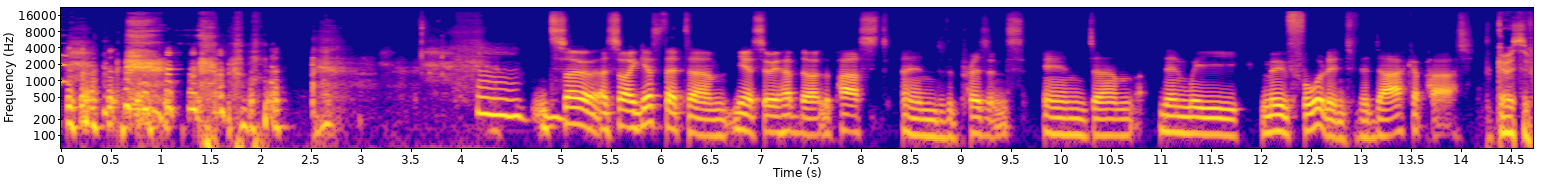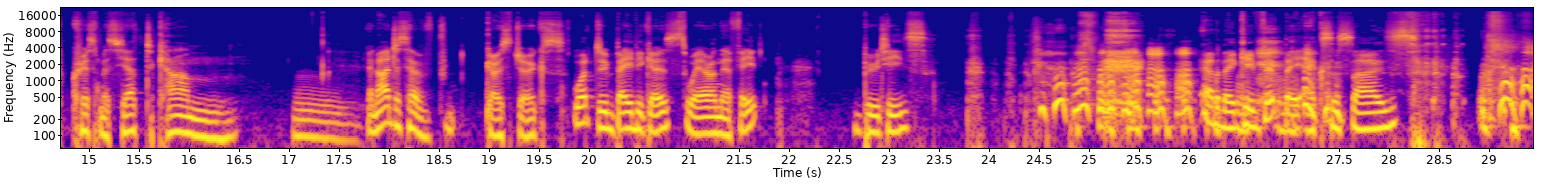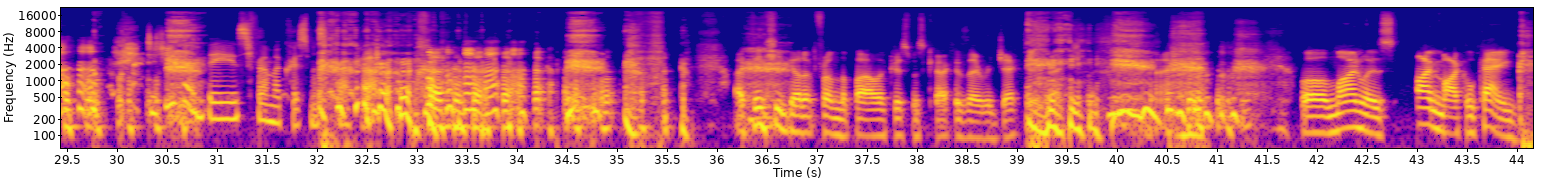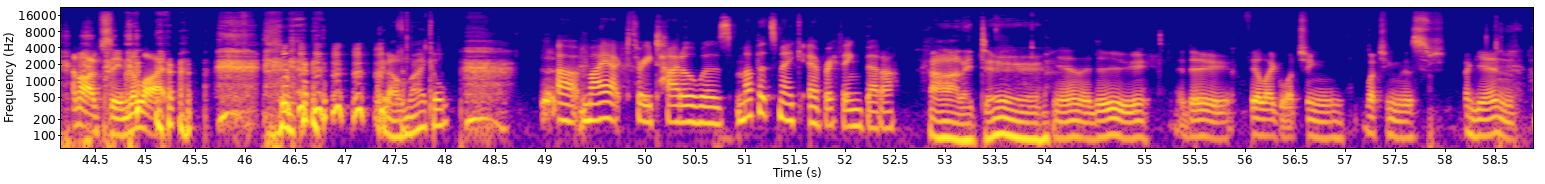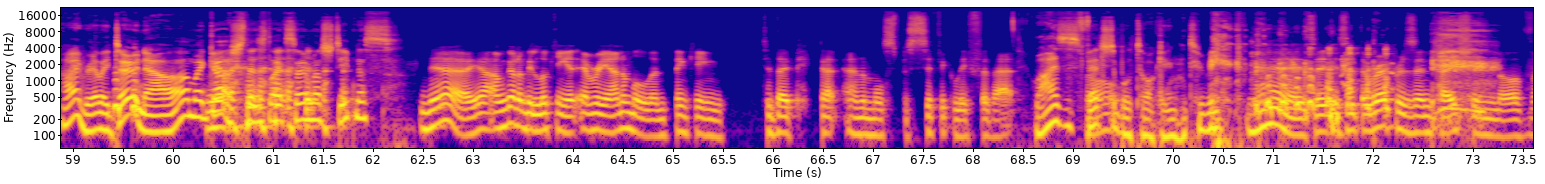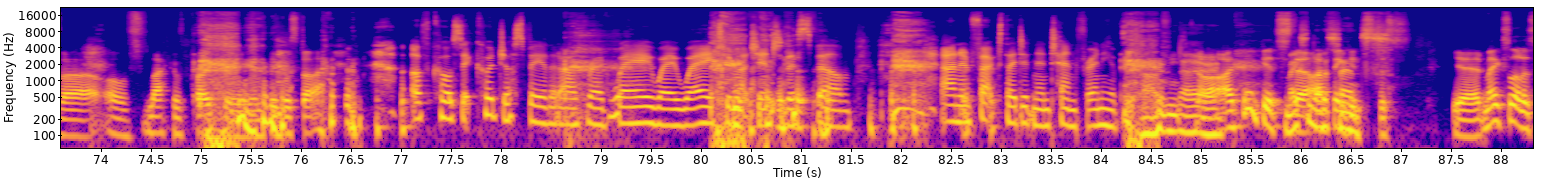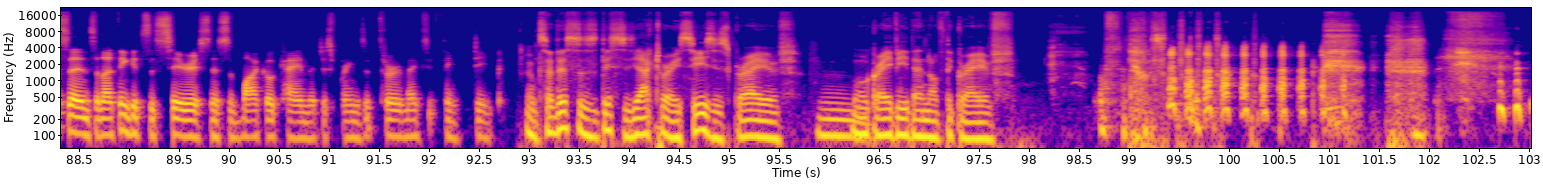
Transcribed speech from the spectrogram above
Uh, so, so I guess that um, yeah. So we have the the past and the present, and um, then we move forward into the darker part. The ghost of Christmas yet to come. Hmm. And I just have ghost jokes. What do baby ghosts wear on their feet? Booties. How do they keep it? They exercise. did you get these from a Christmas cracker? I think he got it from the pile of Christmas crackers they rejected. actually. well, mine was I'm Michael Caine and I've seen the light. Good old Michael. uh, my Act Three title was Muppets Make Everything Better. Ah, they do. Yeah, they do. They do. I feel like watching watching this again. I really do now. Oh my gosh, there's like so much deepness. Yeah, yeah. I'm going to be looking at every animal and thinking, did they pick that animal specifically for that? Why is this vegetable talking to me? Yeah, is it, is it the representation of uh, of lack of protein in people's diet? Of course, it could just be that I've read way, way, way too much into this film, and in fact, they didn't intend for any of the above. no. No, I think it's Makes the, a lot I of think it's sense. Yeah, it makes a lot of sense, and I think it's the seriousness of Michael Caine that just brings it through, makes it think deep. And so this is this is the act where he sees his grave. Hmm. More gravy than of the grave.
